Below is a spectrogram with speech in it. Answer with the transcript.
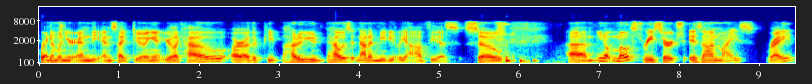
Right. And then when you're in the inside doing it, you're like, how are other people? How do you? How is it not immediately obvious? So. um, you know, most research is on mice, right?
